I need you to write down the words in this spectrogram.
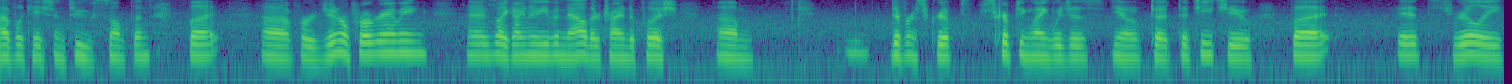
application to something. But uh, for general programming, it's like I know even now they're trying to push um, different scripts, scripting languages, you know, to, to teach you, but it's really,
